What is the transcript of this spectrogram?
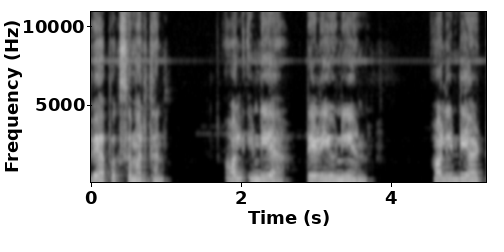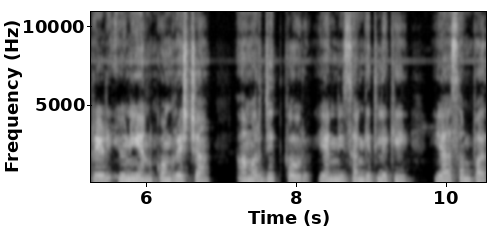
व्यापक समर्थन all India trade union all India trade union काँग्रेसच्या अमरजीत कौर यांनी सांगितले की या संपात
